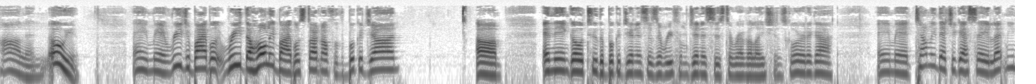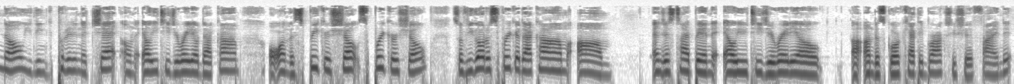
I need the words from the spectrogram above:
Hallelujah. Amen. Read your Bible. Read the Holy Bible, starting off with the book of John. Um, and then go to the book of Genesis and read from Genesis to Revelations. Glory to God. Amen. Tell me that you got saved. Let me know. You can put it in the chat on the lutgradio.com or on the speaker show, Spreaker show. So if you go to Spreaker.com, um, and just type in LUTG Radio uh, underscore Kathy Brooks, you should find it.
